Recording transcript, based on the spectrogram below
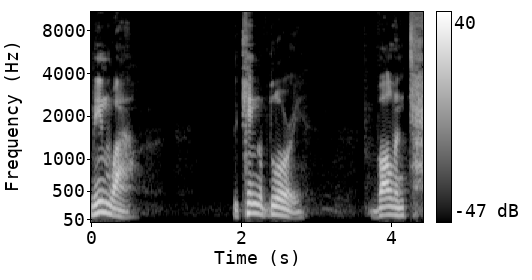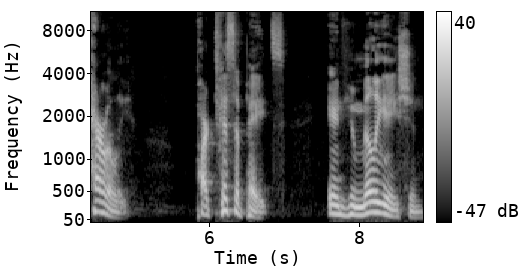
Meanwhile, the King of Glory voluntarily participates in humiliation.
